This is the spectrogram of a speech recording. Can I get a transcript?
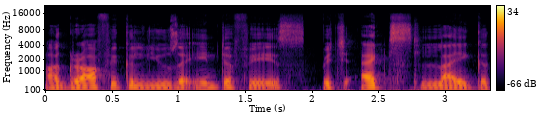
a graphical user interface which acts like a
